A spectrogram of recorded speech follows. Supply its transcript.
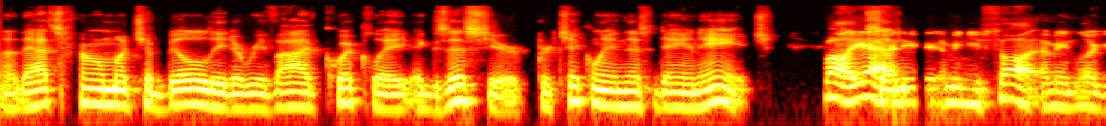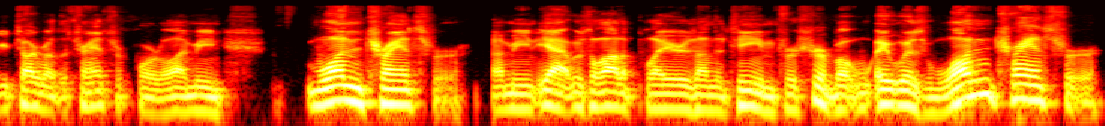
Uh, that's how much ability to revive quickly exists here, particularly in this day and age. Well, yeah, so, you, I mean, you saw it. I mean, look, you talk about the transfer portal. I mean, one transfer. I mean, yeah, it was a lot of players on the team for sure, but it was one transfer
